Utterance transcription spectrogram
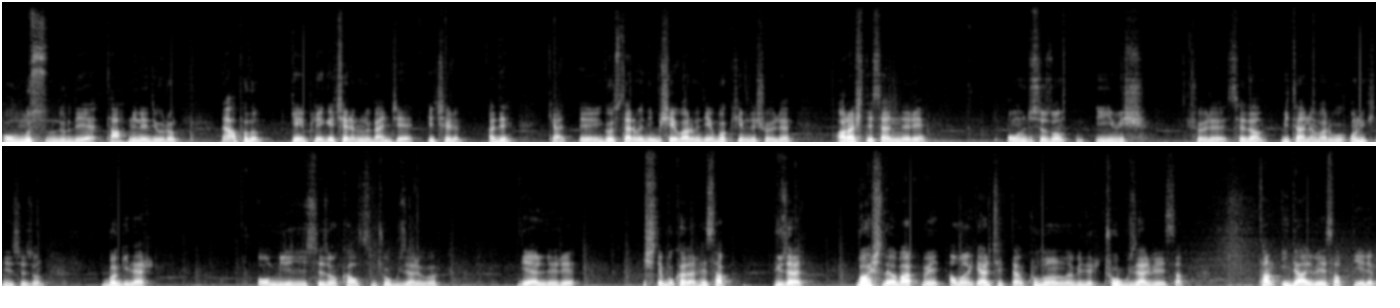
olmuşsundur diye tahmin ediyorum. Ne yapalım? Gameplay'e geçelim mi? Bence geçelim. Hadi e, göstermediğim bir şey var mı diye bakayım da şöyle. Araç desenleri 10. sezon iyiymiş. Şöyle sedan bir tane var. Bu 12. sezon. Bagiler 11. sezon kalsın. Çok güzel bu. Diğerleri işte bu kadar. Hesap güzel. Başlığa bakmayın ama gerçekten kullanılabilir. Çok güzel bir hesap. Tam ideal bir hesap diyelim.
